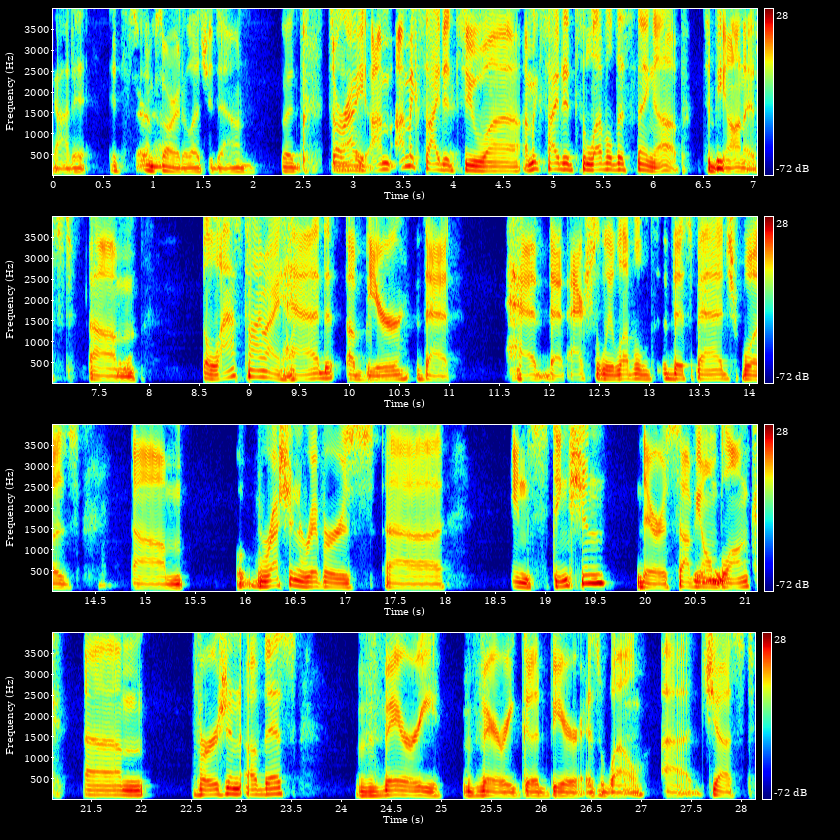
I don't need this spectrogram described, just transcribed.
Got it. It's. Fair I'm enough. sorry to let you down, but it's all right. I'm I'm excited to uh, I'm excited to level this thing up. To be honest, um, the last time I had a beer that had that actually leveled this badge was um, Russian Rivers uh, Intinction, their Sauvignon Blanc um, version of this, very, very good beer as well. Uh, just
